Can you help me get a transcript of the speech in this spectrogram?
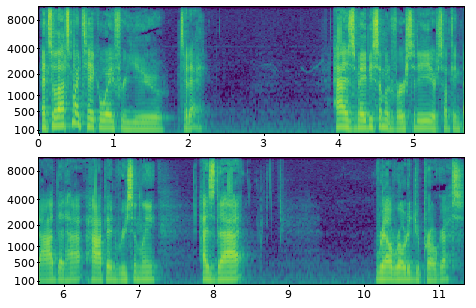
And so that's my takeaway for you today. Has maybe some adversity or something bad that ha- happened recently, has that railroaded your progress?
